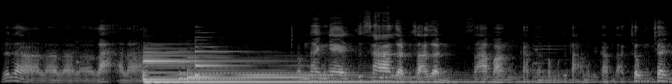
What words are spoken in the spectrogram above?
rất là là là, là lạ là âm thanh nghe cứ xa gần xa gần xa vắng cảm giác có một cái tạo một cái cảm giác trông tranh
